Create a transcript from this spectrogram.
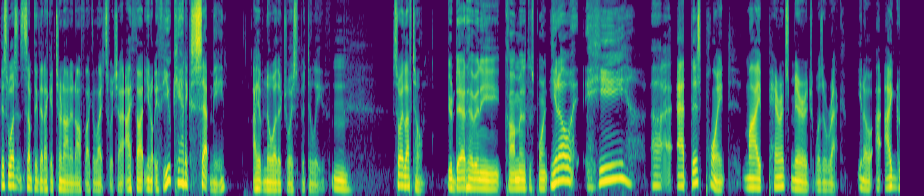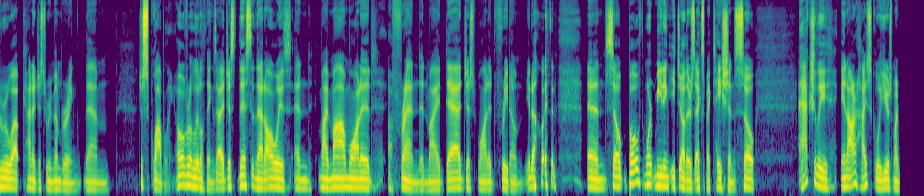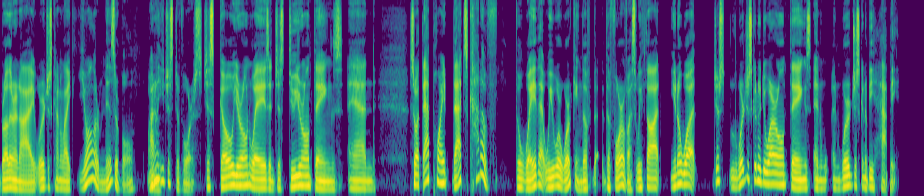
this wasn't something that I could turn on and off like a light switch. I, I thought, you know, if you can't accept me, I have no other choice but to leave. Mm. So I left home. Your dad have any comment at this point? You know, he, uh, at this point, my parents' marriage was a wreck you know, I, I grew up kind of just remembering them just squabbling over little things. I just this and that always. And my mom wanted a friend, and my dad just wanted freedom, you know. and, and so both weren't meeting each other's expectations. So actually, in our high school years, my brother and I were just kind of like, y'all are miserable. Why don't mm. you just divorce? Just go your own ways and just do your own things. And so at that point, that's kind of the way that we were working, the, the, the four of us. We thought, you know what? Just we're just going to do our own things and and we're just going to be happy.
